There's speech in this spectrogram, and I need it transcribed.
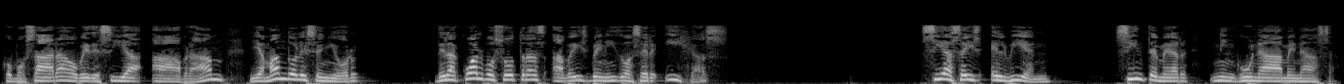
Como Sara obedecía a Abraham, llamándole Señor, de la cual vosotras habéis venido a ser hijas, si hacéis el bien, sin temer ninguna amenaza.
